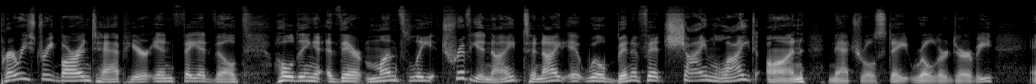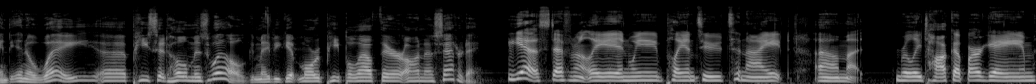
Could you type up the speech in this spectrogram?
Prairie Street Bar and Tap here in Fayetteville holding their monthly trivia night. Tonight, it will benefit Shine Light on Natural State Roller Derby. And in a way, uh, peace at home as well. Maybe get more people out there on a Saturday. Yes, definitely. And we plan to tonight um, really talk up our game,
